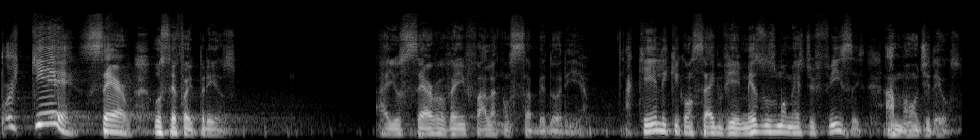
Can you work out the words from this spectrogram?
por que, servo, você foi preso? Aí o servo vem e fala com sabedoria. Aquele que consegue ver, mesmo nos momentos difíceis, a mão de Deus.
